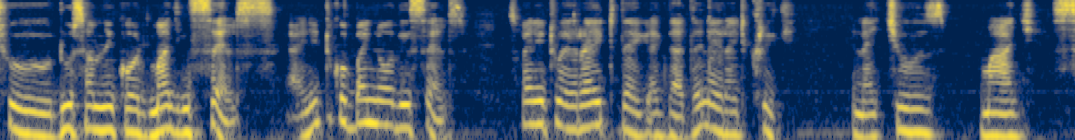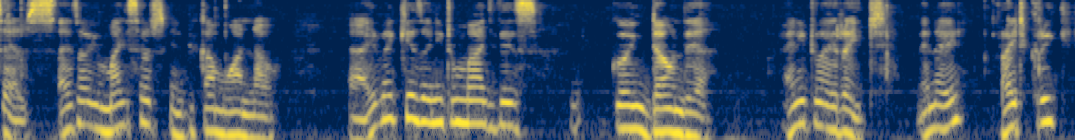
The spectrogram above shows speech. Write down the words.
to do something called merging cells. I need to combine all these cells. So I need to write the, like that. Then I write click and I choose merge cells. That's how you merge cells and become one now. Uh, if I case I need to merge this going down there. I need to write. Then I right click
